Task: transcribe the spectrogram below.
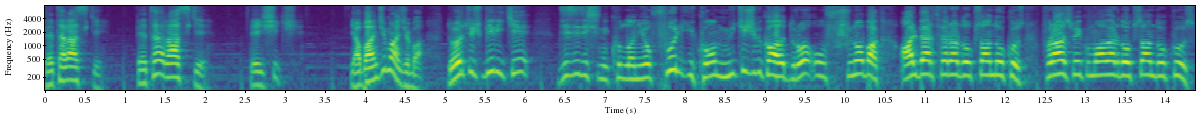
Betaraski Betaraski Değişik. Yabancı mı acaba? 4-3-1-2 dizilişini kullanıyor. Full ikon müthiş bir kadro. Of şuna bak. Albert Ferrer 99. Franz Beckenbauer 99.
